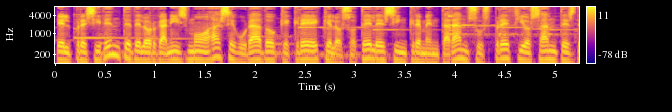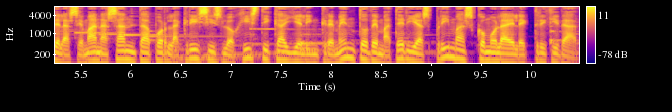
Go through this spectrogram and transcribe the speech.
El presidente del organismo ha asegurado que cree que los hoteles incrementarán sus precios antes de la Semana Santa por la crisis logística y el incremento de materias primas como la electricidad.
